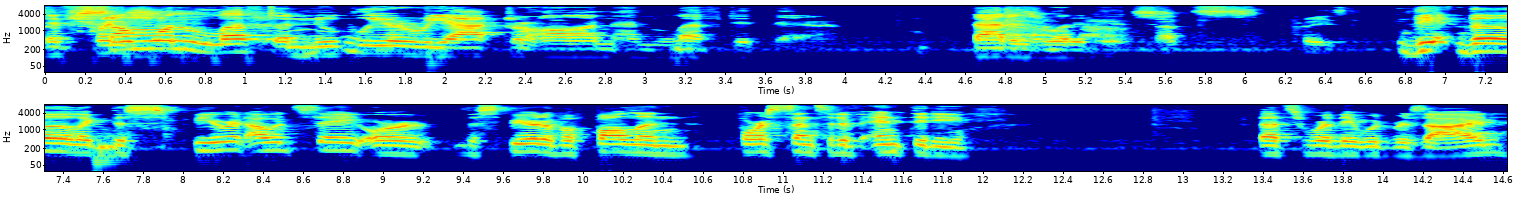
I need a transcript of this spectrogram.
if someone left a nuclear reactor on and left it there, that is what it is. That's crazy. The the like the spirit I would say or the spirit of a fallen force sensitive entity that's where they would reside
